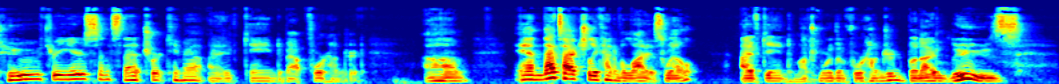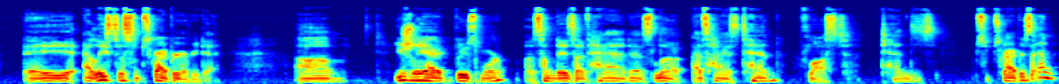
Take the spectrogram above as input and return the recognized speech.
two, three years since that short came out, I've gained about 400. Um, and that's actually kind of a lie as well. I've gained much more than 400, but I lose a at least a subscriber every day. Um, usually I lose more. Uh, some days I've had as low as high as 10. I've lost 10 subscribers, and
